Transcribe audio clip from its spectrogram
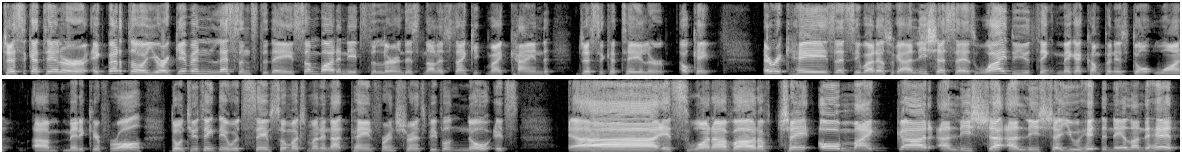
Jessica Taylor, Egberto, you are given lessons today. Somebody needs to learn this knowledge. Thank you, my kind Jessica Taylor. Okay. Eric Hayes, let's see what else we got. Alicia says, Why do you think mega companies don't want um, Medicare for all? Don't you think they would save so much money not paying for insurance people? No, it's ah, it's one of out of chain. Oh my God, Alicia, Alicia, you hit the nail on the head.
